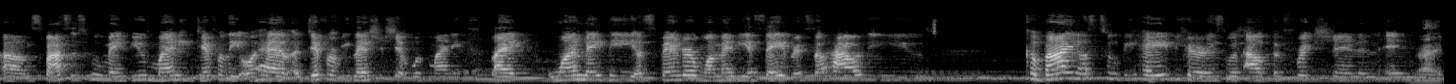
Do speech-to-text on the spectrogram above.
um, spouses who may view money differently or have a different relationship with money? Like one may be a spender, one may be a saver. So, how do you combine those two behaviors without the friction and, and Right.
